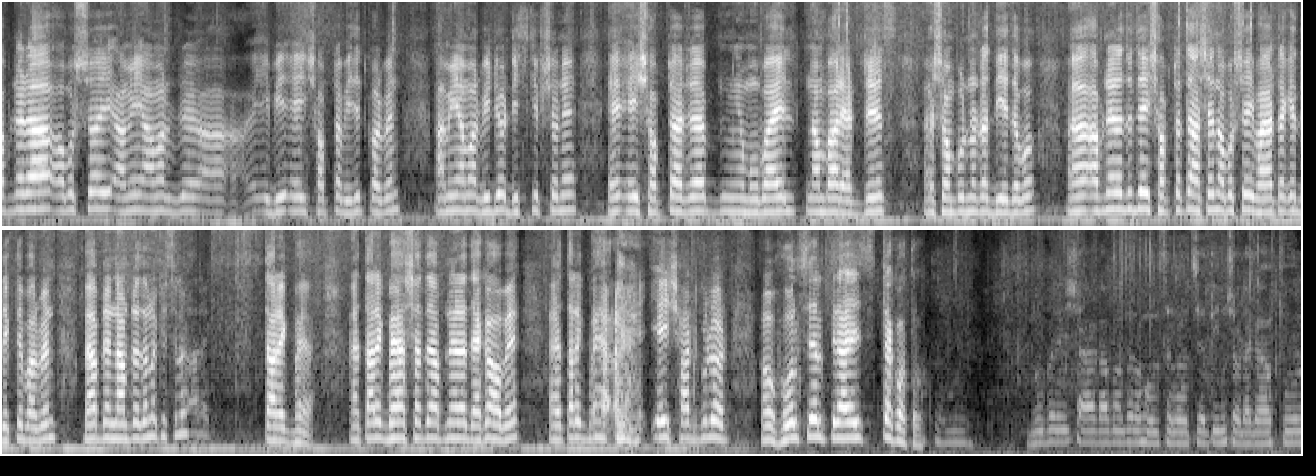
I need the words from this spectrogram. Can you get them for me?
আপনারা অবশ্যই আমি আমার এই শপটা ভিজিট করবেন। আমি আমার ভিডিও ডিসক্রিপশনে এই শপটার মোবাইল নাম্বার অ্যাড্রেস সম্পূর্ণটা দিয়ে দেবো। আপনারা যদি এই শপটাতে আসেন অবশ্যই এই ভাইয়াটাকে দেখতে পারবেন। বা আপনার নামটা জানো কি ছিল? তারেক। তারেক ভাইয়া। তারেক ভাইয়ার সাথে আপনারা দেখা হবে। তারেক ভাইয়া এই শার্টগুলোর হোলসেল প্রাইসটা কত? ব্লুবেরি শার্ট আপনাদের হোলসেল হচ্ছে তিনশো টাকা full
